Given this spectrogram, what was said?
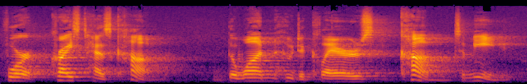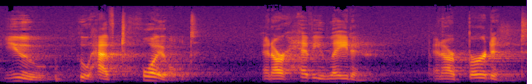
For Christ has come, the one who declares, Come to me, you who have toiled and are heavy laden and are burdened,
